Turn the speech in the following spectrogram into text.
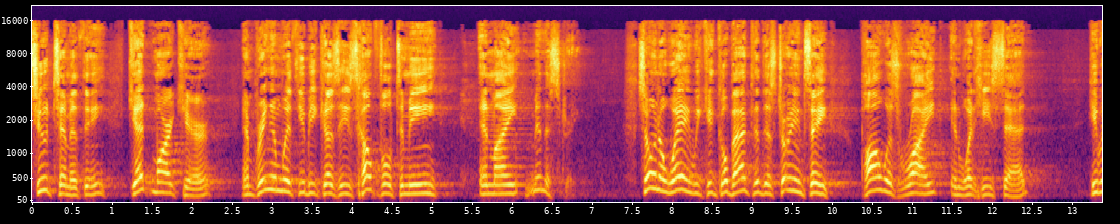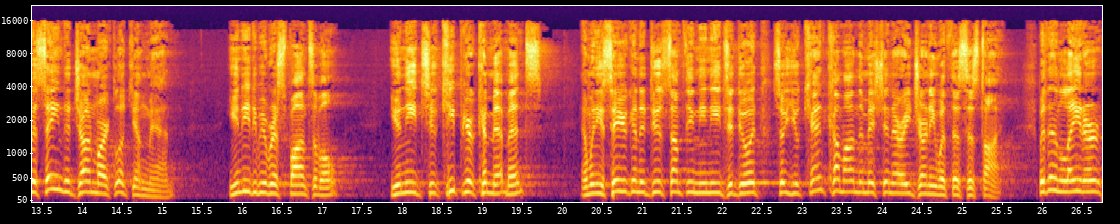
to Timothy, "Get Mark here and bring him with you because he's helpful to me in my ministry." So in a way, we could go back to this story and say Paul was right in what he said. He was saying to John Mark, look, young man, you need to be responsible. You need to keep your commitments. And when you say you're going to do something, you need to do it. So you can't come on the missionary journey with us this time. But then later,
